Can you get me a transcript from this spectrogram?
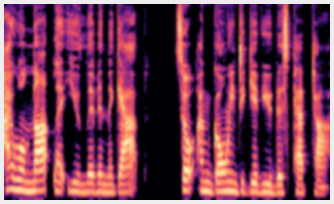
I will not let you live in the gap. So I'm going to give you this pep talk.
